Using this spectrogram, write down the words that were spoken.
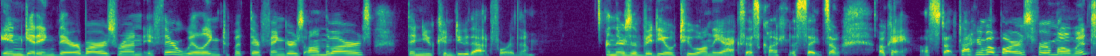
in getting their bars run. If they're willing to put their fingers on the bars, then you can do that for them. And there's a video too on the Access Consciousness site. So, okay, I'll stop talking about bars for a moment.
